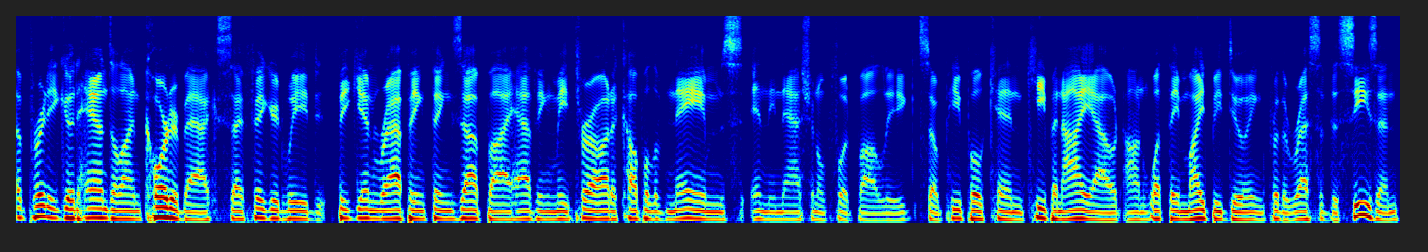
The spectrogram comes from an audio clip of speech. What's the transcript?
a pretty good handle on quarterbacks, I figured we'd begin wrapping things up by having me throw out a couple of names in the National Football League so people can keep an eye out on what they might be doing for the rest of the season.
